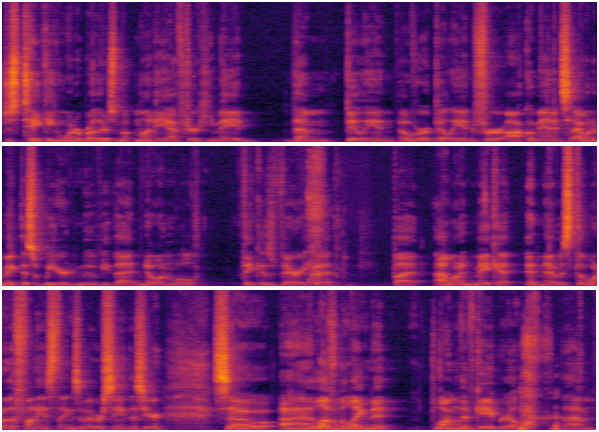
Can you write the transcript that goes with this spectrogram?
just taking Warner Brothers money after he made them billion over a billion for Aquaman and said, "I want to make this weird movie that no one will think is very good." But I wanted to make it, and it was the, one of the funniest things I've ever seen this year. So uh, I love *Malignant*. Long live Gabriel! Um,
